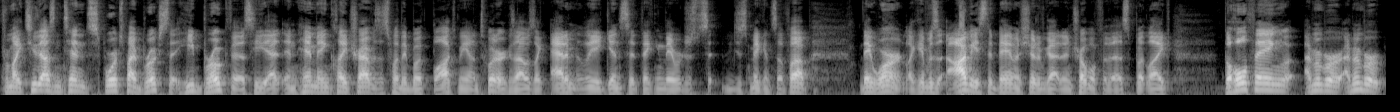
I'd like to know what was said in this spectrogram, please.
from like 2010 Sports by Brooks that he broke this. He and him and Clay Travis. That's why they both blocked me on Twitter because I was like adamantly against it, thinking they were just just making stuff up. They weren't. Like it was obvious that Bama should have gotten in trouble for this, but like. The whole thing, I remember. I remember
